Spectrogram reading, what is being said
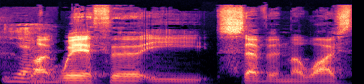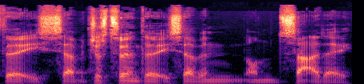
yeah, Like we're 37, my wife's 37, just turned 37 on Saturday,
